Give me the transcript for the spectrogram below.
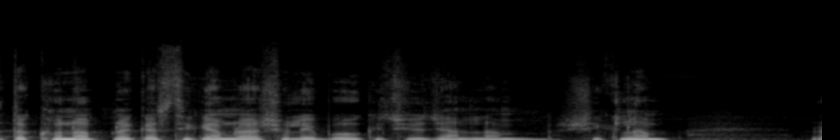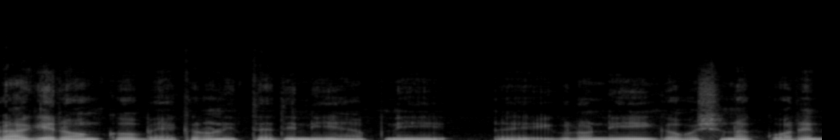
এতক্ষণ আপনার কাছ থেকে আমরা আসলে বহু কিছু জানলাম, শিখলাম। রাগের অঙ্ক, ব্যাকরণ ইত্যাদি নিয়ে আপনি এগুলো নিয়েই গবেষণা করেন।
